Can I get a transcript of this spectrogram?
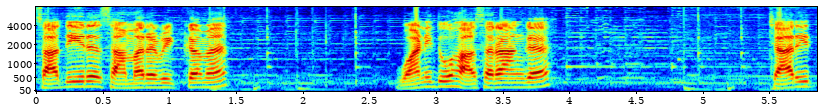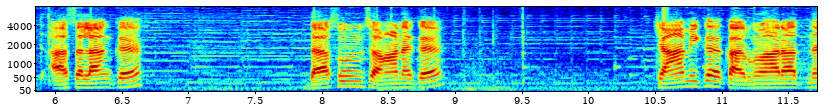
සදීර සමරවික්‍රම වනිදු හසරංග චරිත් අසලංක දසුන් සානක චාමික කරුණාරත්න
